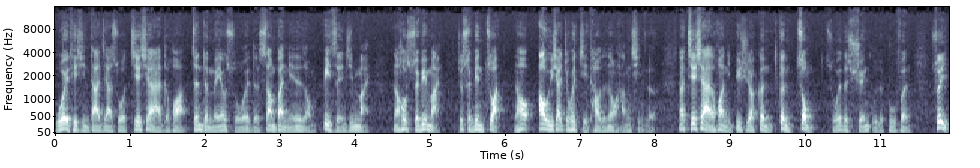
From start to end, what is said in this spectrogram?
我也提醒大家说，接下来的话，真的没有所谓的上半年那种闭着眼睛买，然后随便买就随便赚，然后凹一下就会解套的那种行情了。那接下来的话，你必须要更更重所谓的选股的部分。所以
